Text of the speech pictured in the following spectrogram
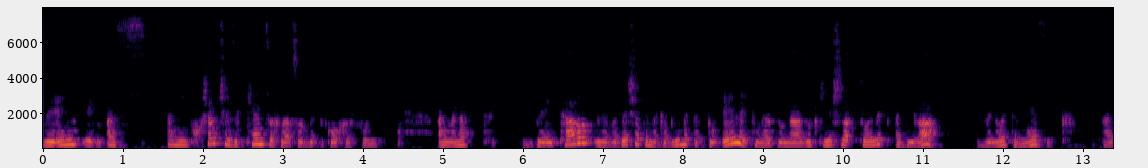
ואין, אז אני חושבת שזה כן צריך לעשות בפיקוח רפואי, על מנת בעיקר לוודא שאתם מקבלים את התועלת מהתזונה הזאת, כי יש לה תועלת אדירה ולא את הנזק. אז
